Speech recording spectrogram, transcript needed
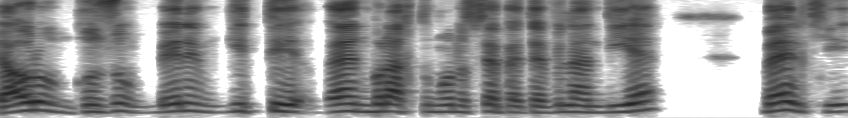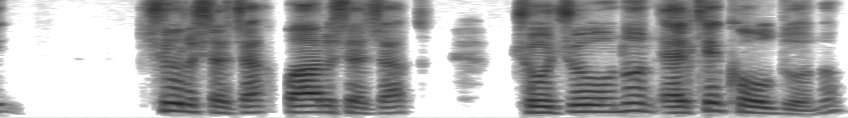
Yavrum, kuzum benim gitti ben bıraktım onu sepete falan diye belki çığırışacak, bağırışacak çocuğunun erkek olduğunu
